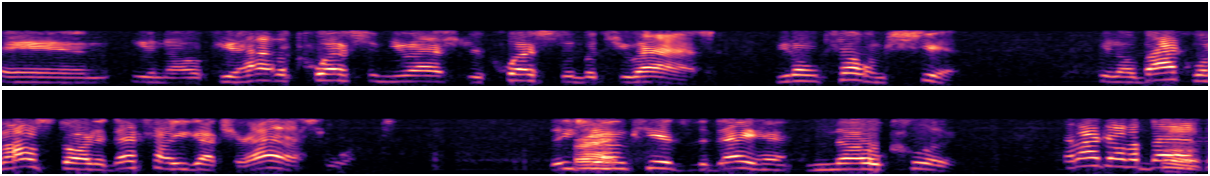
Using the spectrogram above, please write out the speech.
And you know, if you have a question, you ask your question, but you ask. You don't tell them shit. You know, back when I started, that's how you got your ass whooped. These right. young kids today have no clue, and I got a bad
